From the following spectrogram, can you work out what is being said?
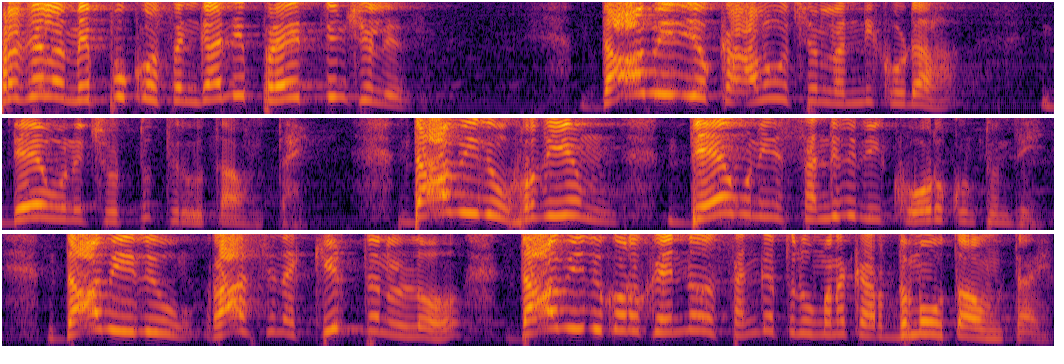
ప్రజల మెప్పు కోసం కానీ ప్రయత్నించలేదు. దావీదు యొక్క ఆలోచనలన్నీ కూడా దేవుని చుట్టూ తిరుగుతూ ఉంటాయి. దావీదు హృదయం దేవుని సన్నిధిని కోరుకుంటుంది. దావీదు రాసిన కీర్తనల్లో దావీదు కొరకు ఎన్నో సంగతులు మనకు అర్థమవుతూ ఉంటాయి.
